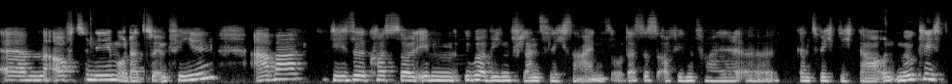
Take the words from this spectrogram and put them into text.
ähm, aufzunehmen oder zu empfehlen. Aber diese Kost soll eben überwiegend pflanzlich sein. So, das ist auf jeden Fall äh, ganz wichtig da und möglichst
